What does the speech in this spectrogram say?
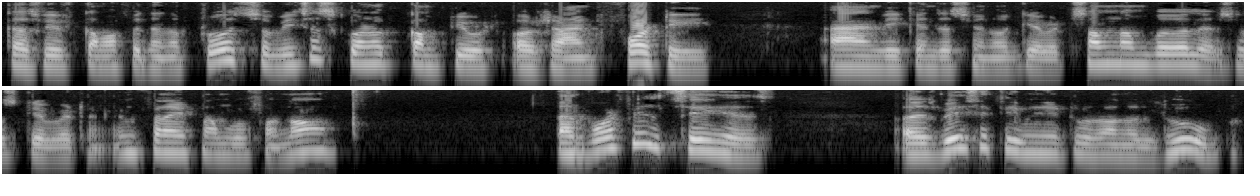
because we've come up with an approach. So we're just going to compute a rand 40 and we can just you know give it some number. Let's just give it an infinite number for now. And what we'll say is uh, is basically we need to run a loop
